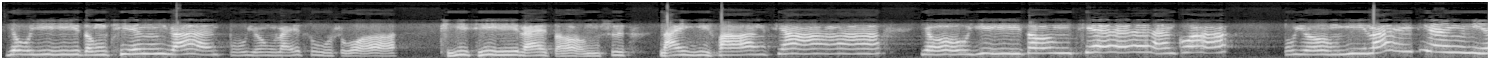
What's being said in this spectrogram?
有一种情缘不用来诉说，提起来总是难以放下。有一种牵挂。不用你来叮咛，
